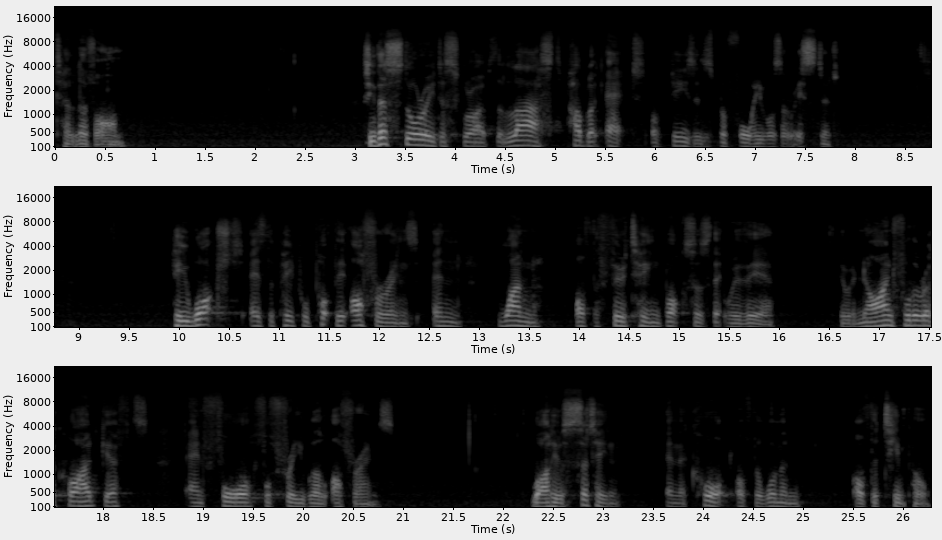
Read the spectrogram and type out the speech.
to live on. See, this story describes the last public act of Jesus before he was arrested. He watched as the people put their offerings in one of the 13 boxes that were there. There were nine for the required gifts and four for free will offerings. While he was sitting in the court of the woman of the temple.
